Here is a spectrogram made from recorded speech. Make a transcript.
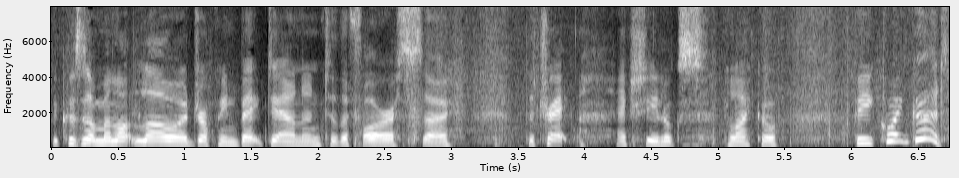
because I'm a lot lower dropping back down into the forest so the track actually looks like it'll be quite good.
